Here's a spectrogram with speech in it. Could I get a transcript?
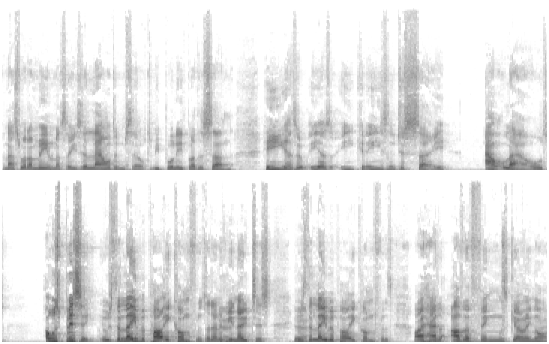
and that's what I mean when I say he's allowed himself to be bullied by the Sun. He has a, he has he could easily just say out loud. I was busy. It was the Labour Party conference. I don't know if you noticed. It was the Labour Party conference. I had other things going on.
